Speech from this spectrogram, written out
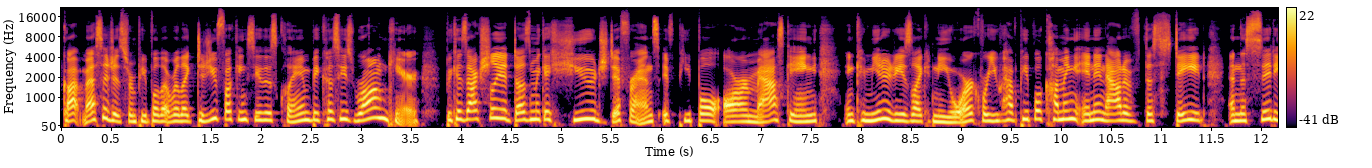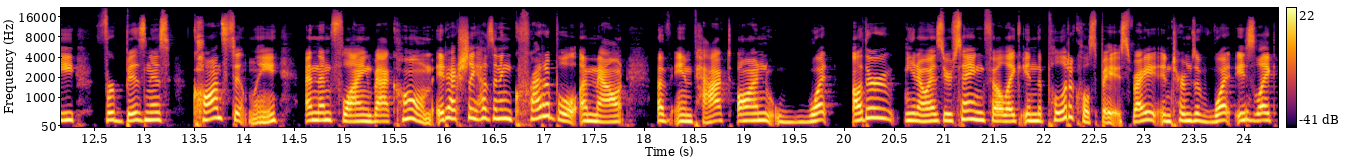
got messages from people that were like, Did you fucking see this claim? Because he's wrong here. Because actually, it does make a huge difference if people are masking in communities like New York, where you have people coming in and out of the state and the city for business constantly and then flying back home. It actually has an incredible amount of impact on what other, you know, as you're saying, Phil, like in the political space, right? In terms of what is like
